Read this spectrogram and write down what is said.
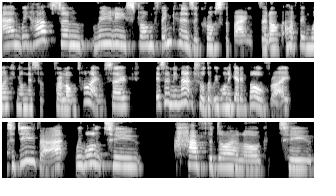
And we have some really strong thinkers across the bank that have been working on this for a long time. So it's only natural that we want to get involved, right? To do that, we want to have the dialogue to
